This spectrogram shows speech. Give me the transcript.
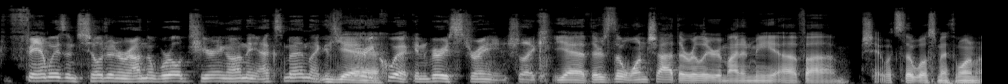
families and children around the world cheering on the X-Men like it's Yeah. very quick and very strange like Yeah, there's the one shot that really reminded me of um, shit. What's the Will Smith one?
